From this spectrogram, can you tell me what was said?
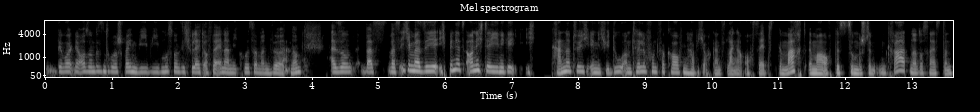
wir wollten ja auch so ein bisschen drüber sprechen, wie, wie muss man sich vielleicht auch verändern, je größer man wird. Ja. Ne? Also was, was ich immer sehe, ich bin jetzt auch nicht derjenige, ich kann natürlich ähnlich wie du am Telefon verkaufen, habe ich auch ganz lange auch selbst gemacht, immer auch bis zu einem bestimmten Grad. Ne? Das heißt, dann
